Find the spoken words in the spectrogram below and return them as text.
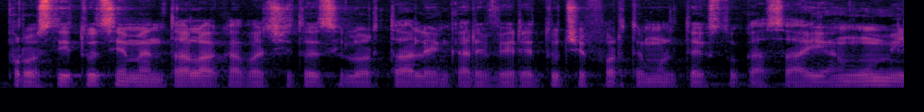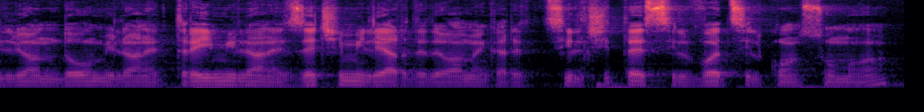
prostituție mentală a capacităților tale în care vei reduce foarte mult textul ca să ai un milion, două milioane, trei milioane, zece miliarde de oameni care ți-l citesc, ți-l văd, ți-l consumă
